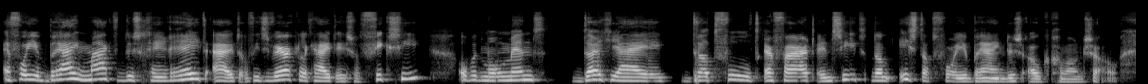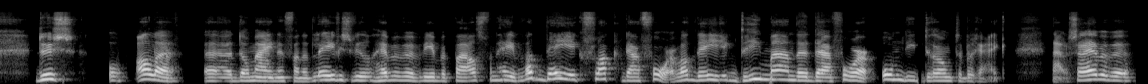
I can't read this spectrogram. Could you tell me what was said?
En voor je brein maakt het dus geen reet uit of iets werkelijkheid is of fictie. Op het moment dat jij dat voelt, ervaart en ziet, dan is dat voor je brein dus ook gewoon zo. Dus op alle uh, domeinen van het levenswiel hebben we weer bepaald van hé, hey, wat deed ik vlak daarvoor? Wat deed ik drie maanden daarvoor om die droom te bereiken? Nou, zo hebben we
